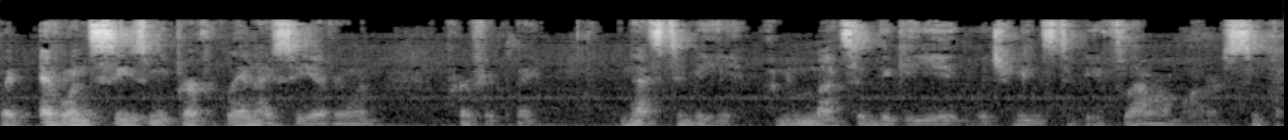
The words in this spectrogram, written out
But everyone sees me perfectly, and I see everyone perfectly, and that's to be a Matzah which means to be a flour water, a simple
